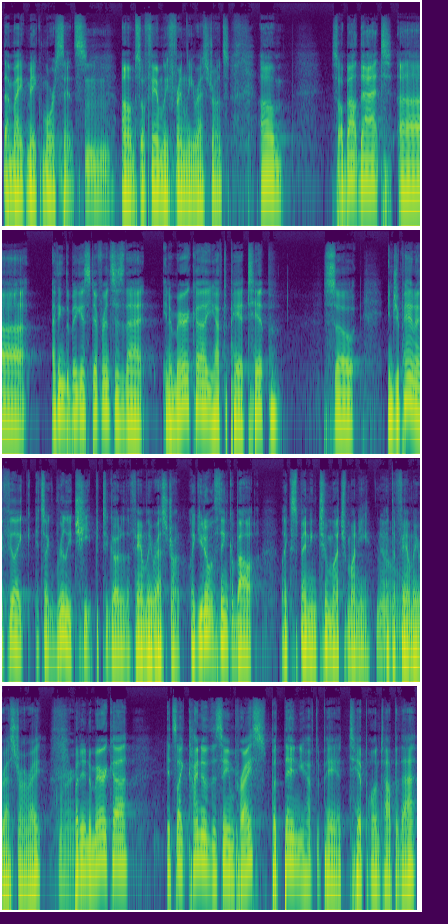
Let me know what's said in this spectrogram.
That might make more sense. Um, so family friendly restaurants. Um, so about that, uh, I think the biggest difference is that in America you have to pay a tip. So in Japan, I feel like it's like really cheap to go to the family restaurant. Like you don't think about like spending too much money at the family restaurant, right? Right. But in America, it's like kind of the same price, but then you have to pay a tip on top of that,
